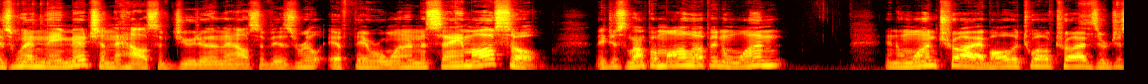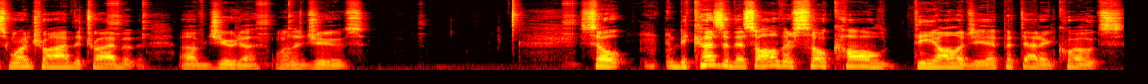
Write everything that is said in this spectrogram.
is when they mention the house of Judah and the house of Israel if they were one and the same also. They just lump them all up into one into one tribe. All the 12 tribes are just one tribe, the tribe of, of Judah, or the Jews. So, because of this, all their so called theology, I put that in quotes,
